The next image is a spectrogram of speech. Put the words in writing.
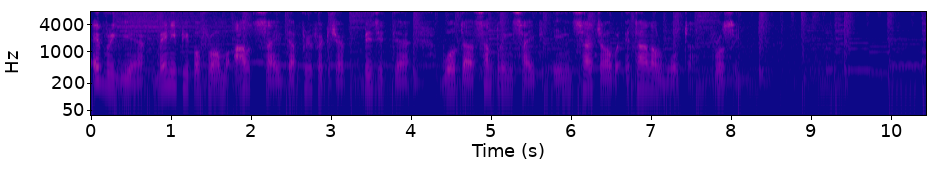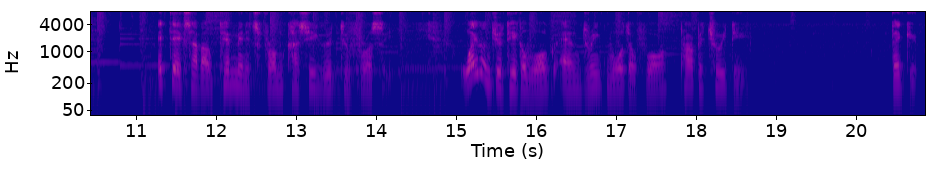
Every year, many people from outside the prefecture visit the water sampling site in search of eternal water, Furosui. It takes about 10 minutes from Kashigu to Furosui. Why don't you take a walk and drink water for perpetuity? Thank you.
